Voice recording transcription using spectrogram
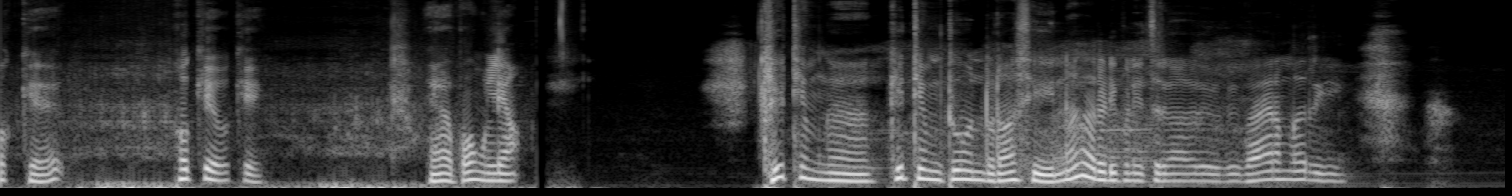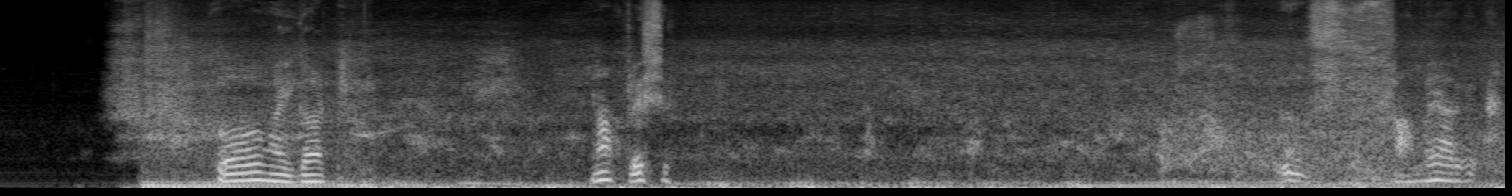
ஓகே. ஓகே ஓகே. ஏங்க போக முடியலையா? கேடிஎம்ங்க கேடிஎம் டூ ஹண்ட்ரட் ராசி என்னங்க ரெடி பண்ணி வச்சிருக்காங்க? அது வேற மாதிரி. ஓ மை காட் நான் ப்ளஸ் செம்மையாக இருக்குது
